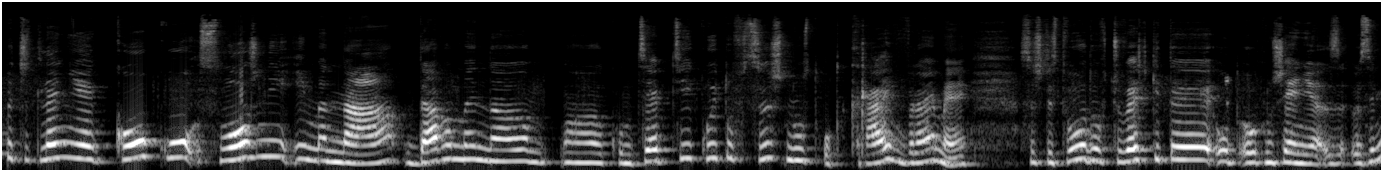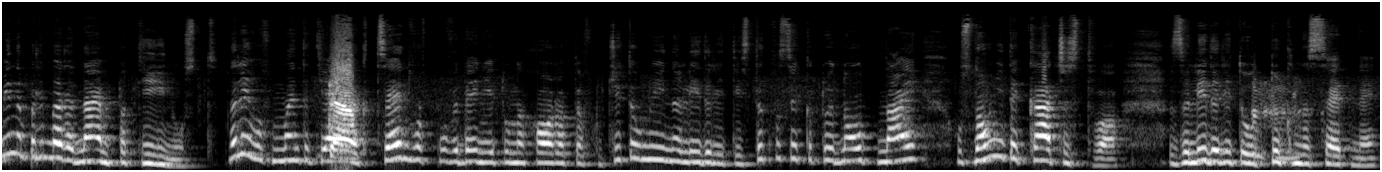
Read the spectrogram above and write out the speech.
впечатление колко сложни имена даваме на а, концепции, които всъщност от край време съществуват в човешките отношения. Вземи, например, една емпатийност. Нали, в момента тя е акцент в поведението на хората, включително и на лидерите. Изтъква се като едно от най-основните качества за лидерите от тук насетне.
